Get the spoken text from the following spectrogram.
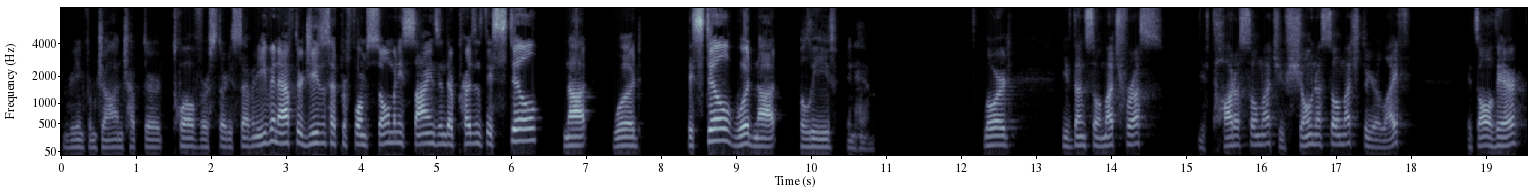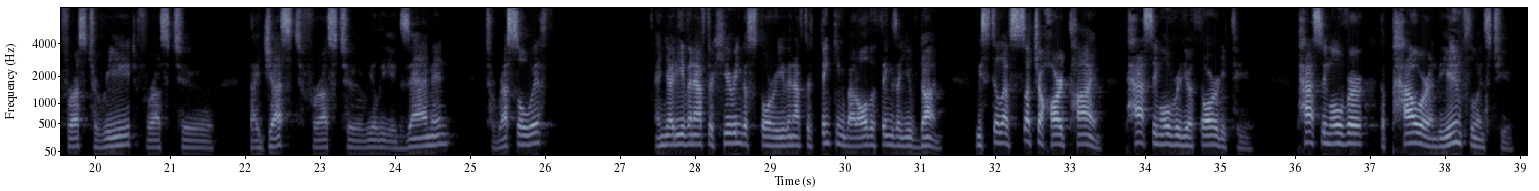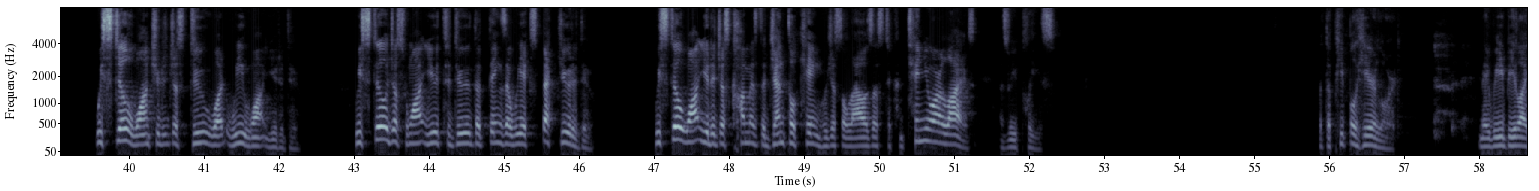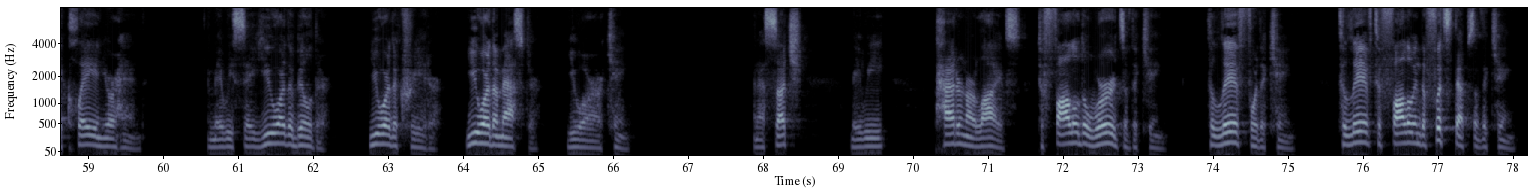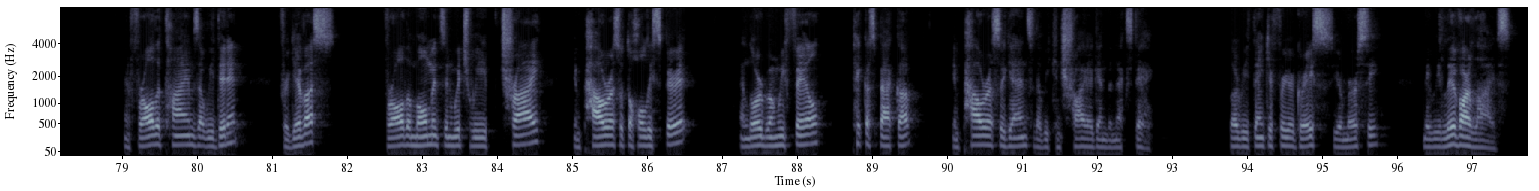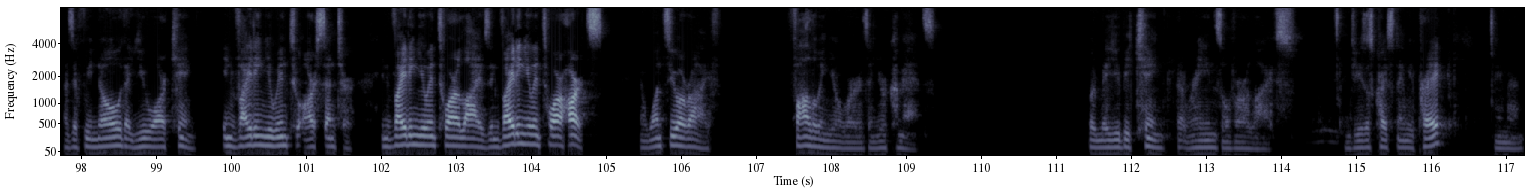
Reading from John chapter 12, verse 37. Even after Jesus had performed so many signs in their presence, they still not would, they still would not believe in him. Lord, you've done so much for us. You've taught us so much. You've shown us so much through your life. It's all there for us to read, for us to digest, for us to really examine, to wrestle with. And yet, even after hearing the story, even after thinking about all the things that you've done, we still have such a hard time passing over the authority to you, passing over the power and the influence to you. We still want you to just do what we want you to do. We still just want you to do the things that we expect you to do. We still want you to just come as the gentle king who just allows us to continue our lives as we please. But the people here, Lord, May we be like clay in your hand. And may we say, You are the builder, you are the creator, You are the master. You are our king. And as such, may we pattern our lives to follow the words of the king, to live for the king, to live to follow in the footsteps of the king. And for all the times that we didn't, forgive us. For all the moments in which we try, empower us with the Holy Spirit. And Lord, when we fail, pick us back up, empower us again so that we can try again the next day. Lord, we thank you for your grace, your mercy. May we live our lives as if we know that you are King, inviting you into our center, inviting you into our lives, inviting you into our hearts. And once you arrive, following your words and your commands. Lord, may you be King that reigns over our lives. In Jesus Christ's name we pray. Amen.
